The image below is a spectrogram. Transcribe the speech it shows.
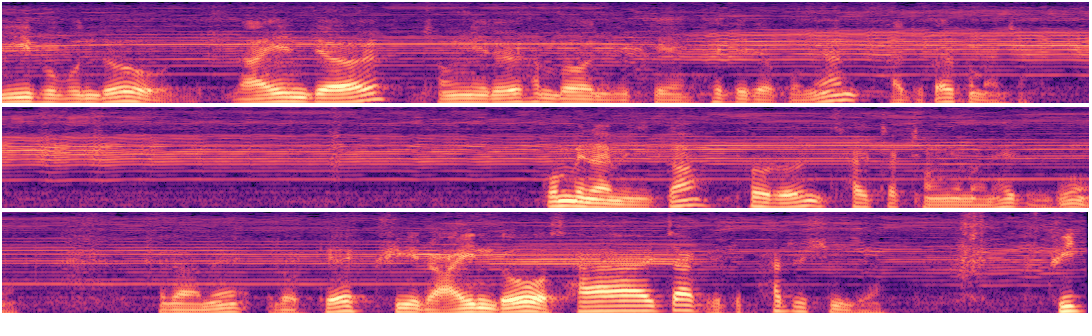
이 부분도 라인별 정리를 한번 이렇게 해드려 보면 아주 깔끔하죠 꽃미남이니까 털은 살짝 정리만 해주고 그 다음에 이렇게 귀 라인도 살짝 이렇게 파주시면 돼요 귀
